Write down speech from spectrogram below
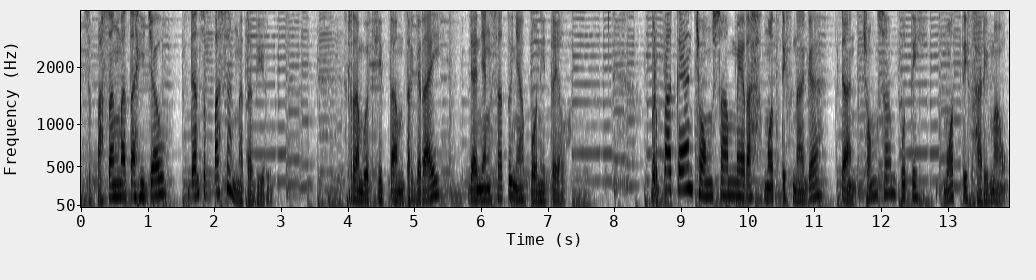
Sepasang mata hijau dan sepasang mata biru. Rambut hitam tergerai dan yang satunya ponytail berpakaian congsam merah motif naga dan congsam putih motif harimau.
